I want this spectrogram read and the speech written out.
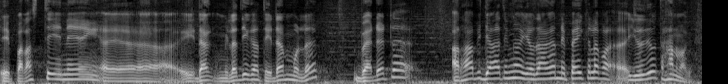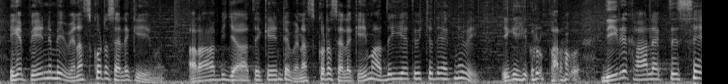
ඒ පලස්තේනයෙන් ඉඩක් මිලදිගත ඉඩම්මොල වැඩට අරාභි ජාතික යොදාගන්න එපැයි කළ යුදව තහනමක්. එක පේන මේ වෙනස්කොට සැලකීම. අරාභි ජාතකයන්ට වෙනස්කොට සැලකීම අද ඇති වෙච්ච දෙයක් නෙවෙයි. එක හිකොළු පරම දීර්ඝ කාලයක් තිස්සේ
